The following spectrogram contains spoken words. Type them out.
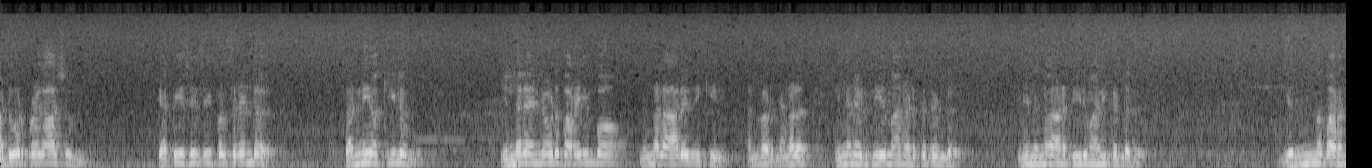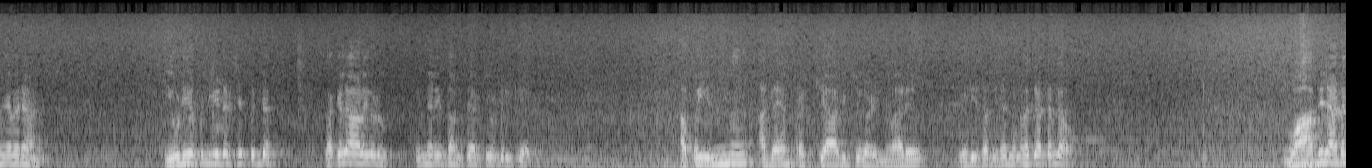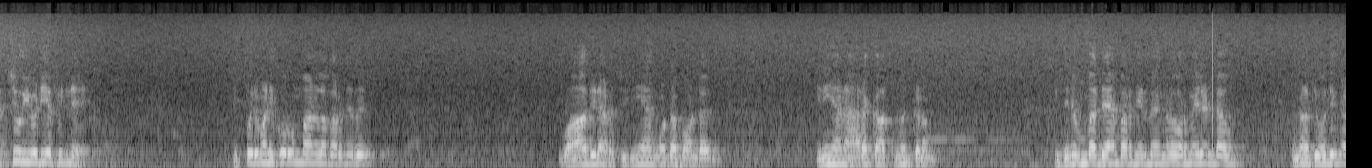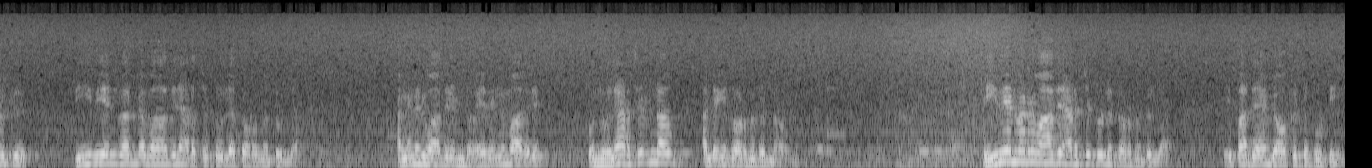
Adoor പ്രകാശും K P C C president Sunny വക്കീലും ഇന്നലെ എന്നോട് പറയുമ്പോൾ നിങ്ങൾ ആലോചിക്ക് അൻവർ ഞങ്ങൾ ഇങ്ങനെ ഒരു തീരുമാനം എടുത്തിട്ടുണ്ട്. ഇനി നിങ്ങളാണ് തീരുമാനിക്കേണ്ടത്. എന്ന് പറഞ്ഞവരാണ്. യു ഡി എഫ് ലീഡർഷിപ്പിന്റെ സകല ആളുകളും ഇന്നലെ സംസാരിച്ചുകൊണ്ടിരിക്കുകയാണ്. അപ്പൊ ഇന്ന് അദ്ദേഹം പ്രഖ്യാപിച്ചു കഴിഞ്ഞു. ആര്? വി ഡി സതീശൻ നിങ്ങൾ കേട്ടല്ലോ. വാതിലടച്ചു യു ഡി എഫിന്റെ. ഇപ്പൊ ഒരു മണിക്കൂർ മുമ്പാണല്ലോ പറഞ്ഞത്. വാതിലടച്ചു. ഇനി അങ്ങോട്ടാ പോണ്ടത് ഇനി ഞാൻ ആരെ കാത്തു നിൽക്കണം? ഇതിനു മുമ്പ് അദ്ദേഹം പറഞ്ഞിരുന്നത് നിങ്ങൾ ഓർമ്മയിലുണ്ടാവും. നിങ്ങളെ ചോദ്യങ്ങൾക്ക് പി വി എൻവറിന്റെ വാതിൽ അടച്ചിട്ടില്ല തുറന്നിട്ടില്ല. അങ്ങനെ ഒരു വാതിലുണ്ടോ? ഏതെങ്കിലും വാതിൽ ഒന്നുമില്ല അടച്ചിട്ടുണ്ടാവും അല്ലെങ്കിൽ തുറന്നിട്ടുണ്ടാവും. ടി വി അൻവറിന്റെ വാതിൽ അടച്ചിട്ടില്ല തുറന്നിട്ടില്ല. ഇപ്പൊ അദ്ദേഹം ലോക്കിട്ട് പൂട്ടി.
